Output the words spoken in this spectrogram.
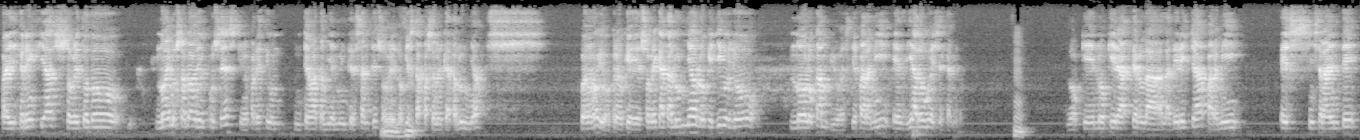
hay diferencias, sobre todo, no hemos hablado del proceso, que me parece un, tema también muy interesante sobre lo que está pasando en Cataluña. Bueno, yo creo que sobre Cataluña lo que digo yo no lo cambio, es que para mí el diálogo es el camino. Hmm. Lo que no quiere hacer la, derecha, para mí, es sinceramente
